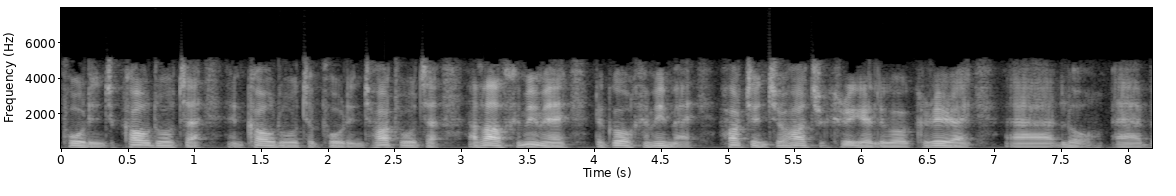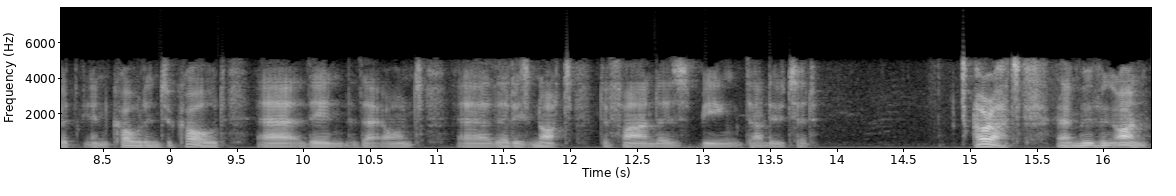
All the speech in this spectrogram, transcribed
poured into cold water and cold water poured into hot water. Aval chamime, legor chamime, hot into hot, kriga legor karire uh, law. Uh, but and cold into cold, uh, then they aren't, uh, that is not defined as being diluted. All right, uh, moving on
